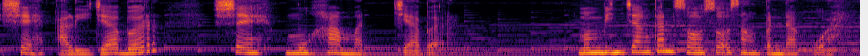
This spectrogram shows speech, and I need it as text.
Syekh Ali Jaber, Syekh Muhammad Jaber. Membincangkan sosok sang pendakwah,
